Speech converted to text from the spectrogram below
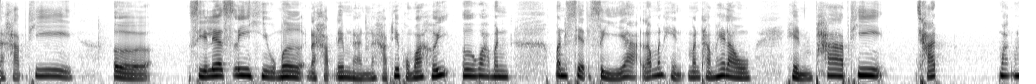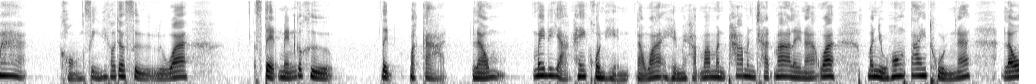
นะครับที่เออ seriously humor นะครับเล่มนั้นนะครับ ที่ผมว่าเฮ้ยเออว่ามันมันเสียดสีอะแล้วมันเห็นมันทำให้เราเห็นภาพที่ชัดมาก ๆ ของสิ่งที่เขาจะสื่อหรือว่า statement ก็คือติดประกาศแล้ว ไม่ได้อยากให้คนเห็น แต่ว่าเห็นไหมครับว่ามันภาพมันชัดมากเลยนะ ว่ามันอยู่ห้องใต้ถุนนะ แล้ว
